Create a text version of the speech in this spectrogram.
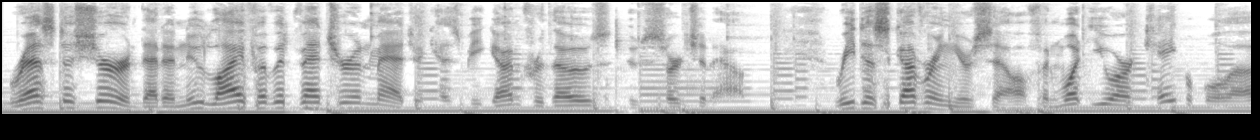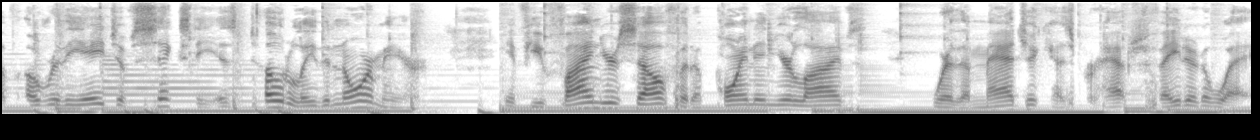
rest assured that a new life of adventure and magic has begun for those who search it out. Rediscovering yourself and what you are capable of over the age of 60 is totally the norm here. If you find yourself at a point in your lives where the magic has perhaps faded away,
